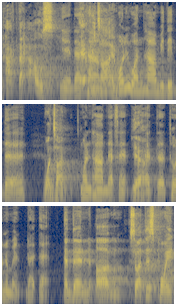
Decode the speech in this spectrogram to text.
pack the house. Yeah, that every time. time. Only one time we did the One time, one time. That's it. Yeah. At the tournament, like that. and then um, so at this point,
